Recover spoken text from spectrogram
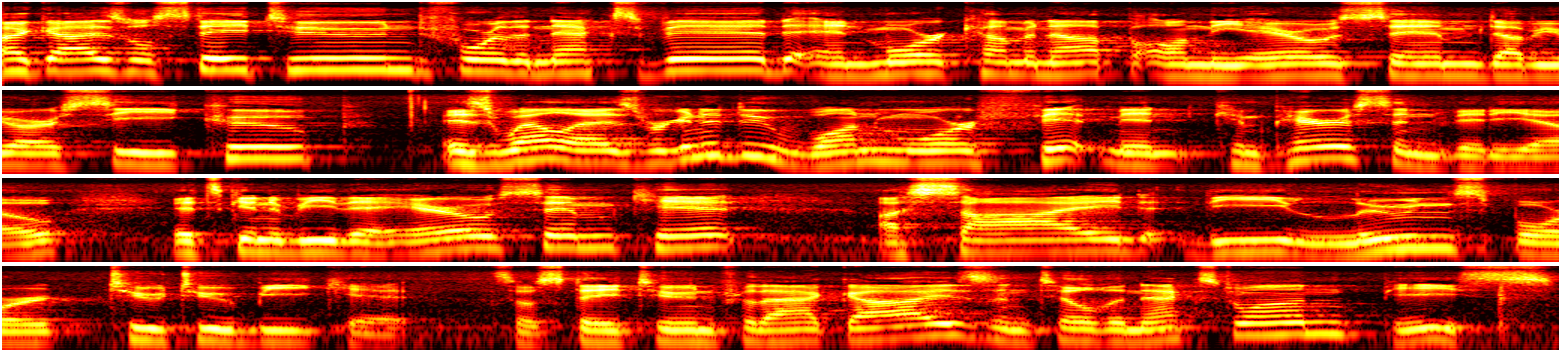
right, guys, well, stay tuned for the next vid and more coming up on the Aerosim WRC Coupe, as well as we're gonna do one more fitment comparison video. It's gonna be the Aerosim kit aside the Loon Sport 22B kit. So stay tuned for that, guys. Until the next one, peace.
